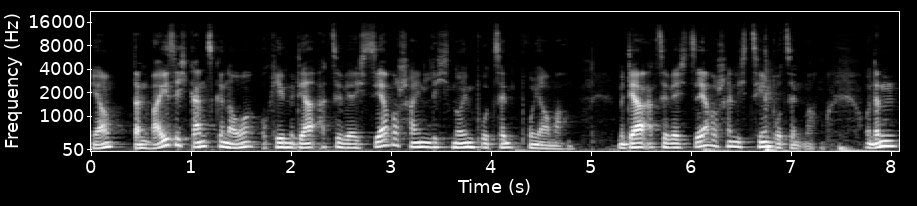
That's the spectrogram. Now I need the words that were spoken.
ja, dann weiß ich ganz genau, okay, mit der Aktie werde ich sehr wahrscheinlich 9% pro Jahr machen. Mit der Aktie werde ich sehr wahrscheinlich 10% machen. Und dann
